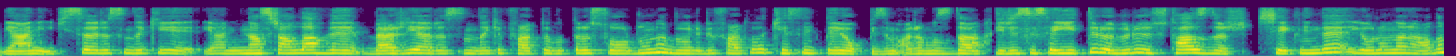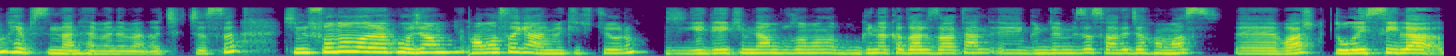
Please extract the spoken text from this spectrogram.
Yani ikisi arasındaki yani Nasrallah ve Berri arasındaki farklılıkları sorduğumda böyle bir farklılık kesinlikle yok. Bizim aramızda birisi Seyit'tir, öbürü Üstaz'dır şeklinde yorumlar aldım. Hepsinden hemen hemen açık açıkçası. Şimdi son olarak hocam Hamas'a gelmek istiyorum. 7 Ekim'den bu zamana bugüne kadar zaten e, gündemimizde sadece Hamas e, var. Dolayısıyla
